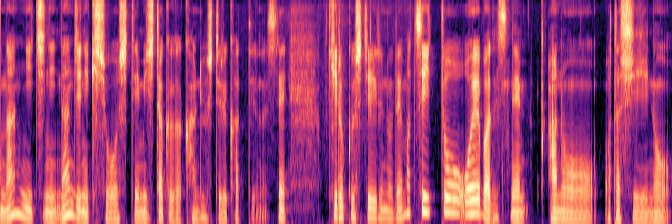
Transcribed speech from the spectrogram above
日何日に何時に起床して身支度が完了しているかっていうのをですね、記録しているので、まあ、ツイートを終えばですね、あの私の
